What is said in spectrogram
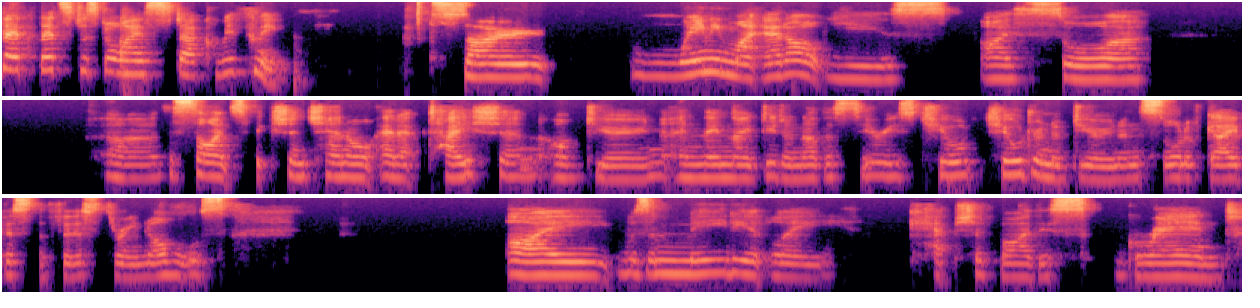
that, that's just always stuck with me. So when in my adult years, I saw uh, the science fiction channel adaptation of Dune, and then they did another series, Children of Dune, and sort of gave us the first three novels. I was immediately captured by this grand,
